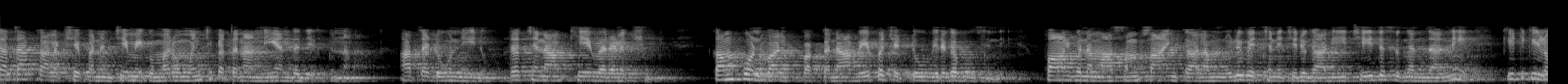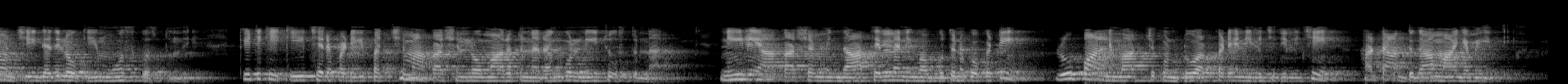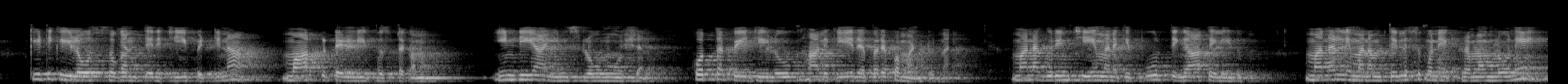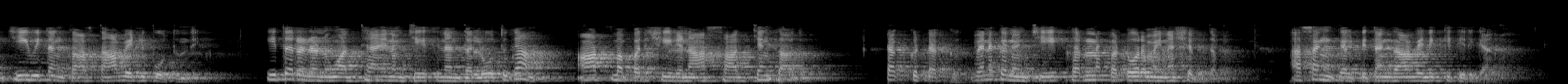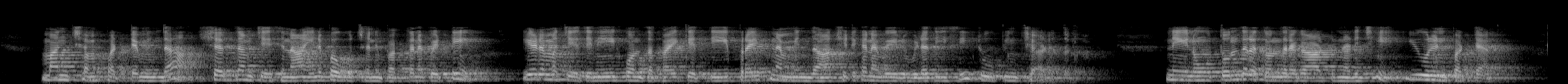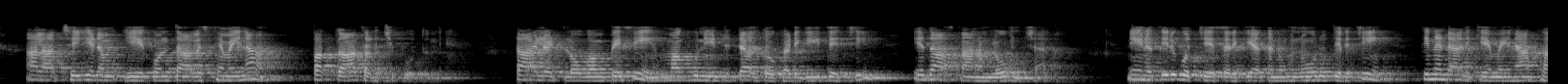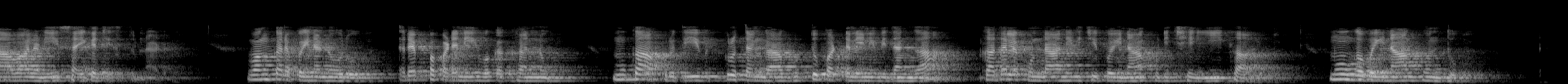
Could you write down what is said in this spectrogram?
కథాకాలక్షేపం నుంచి మీకు మరో మంచి కథనాన్ని అందజేస్తున్నాం. అతడు నేను రచన కె వరలక్ష్మి. కంపౌండ్ వాల్ పక్కన వేప చెట్టు విరగబూసింది. పాల్గొన మాసం సాయంకాలం నులివెచ్చని చిరుగాలి చేదు సుగంధాన్ని కిటికీలోంచి గదిలోకి మోసుకొస్తుంది. కిటికీకి చెరపడి పశ్చిమ ఆకాశంలో మారుతున్న రంగుల్ని చూస్తున్నారు. నీలి ఆకాశం మీద తెల్లని మబ్బుతునకొకటి రూపాల్ని మార్చుకుంటూ అక్కడే నిలిచి నిలిచి హఠాత్తుగా మాయమైంది. కిటికీలో సుగం తెరిచి పెట్టిన మార్క్ టెల్లీ పుస్తకం ఇండియా ఇన్ స్లో మోషన్ కొత్త పేజీలు గాలికి రెపరెపమంటున్నాయి. మన గురించి మనకి పూర్తిగా తెలియదు మనల్ని మనం తెలుసుకునే క్రమంలోనే జీవితం కాస్త వెళ్ళిపోతుంది. ఇతరులను అధ్యయనం చేసినంత లోతుగా ఆత్మ పరిశీలన సాధ్యం కాదు. టక్ టక్ వెనక నుంచి కర్ణ కఠోరమైన శబ్దం. అసంకల్పితంగా వెనక్కి తిరిగాను మంచం పట్టె మీద శబ్దం చేసిన ఇనుప ఉచ్చని పక్కన పెట్టి ఎడమ చేతిని కొంత పైకెత్తి ప్రయత్నం మీద చిటికన వేలు విడదీసి చూపించాడతను నేను తొందర తొందరగా అటు నడిచి యూరిన్ పట్టాను. అలా చెయ్యడం ఏ కొంత ఆలస్యమైనా పక్కా తడిచిపోతుంది. టాయిలెట్లో వంపేసి మగ్గుని డిటాల్తో కడిగి తెచ్చి యథాస్థానంలో ఉంచాను. నేను తిరిగి వచ్చేసరికి అతను నోరు తెరిచి తినడానికి ఏమైనా కావాలని సైగ చేస్తున్నాడు. వంకరపోయిన నోరు రెప్పపడని ఒక కన్ను ముఖాకృతి వికృతంగా గుర్తుపట్టలేని విధంగా కదలకుండా నిలిచిపోయిన కుడి చెయ్యి కాలు మూగబోయిన గొంతు.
